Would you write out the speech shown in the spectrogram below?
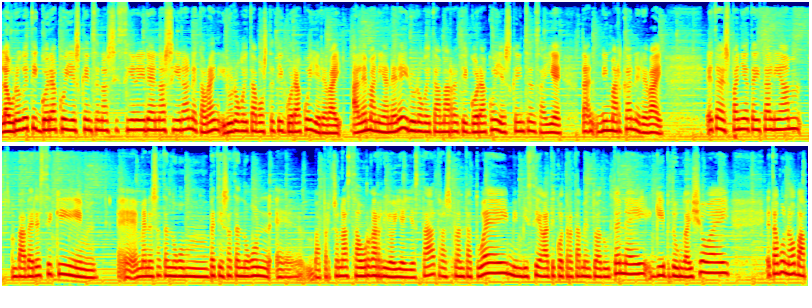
laurogetik gorakoi eskaintzen hasi ziren hasieran eta orain irurogeita bostetik gorakoi ere bai. Alemanian ere irurogeita amarretik gorakoi eskaintzen zaie, eta ni markan ere bai. Eta Espainia eta Italian ba bereziki hemen esaten dugun beti esaten dugun e, ba, pertsona zaurgarri hoiei, ezta? Transplantatuei, minbiziegatiko tratamentua dutenei, gipdun gaixoei eta bueno, ba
